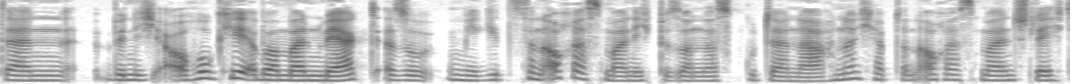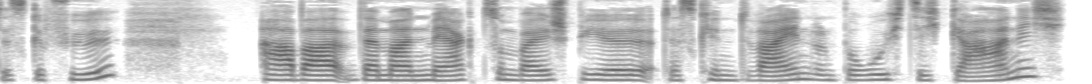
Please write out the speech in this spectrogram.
dann bin ich auch okay, aber man merkt, also mir geht's dann auch erstmal nicht besonders gut danach. Ne? Ich habe dann auch erstmal ein schlechtes Gefühl. Aber wenn man merkt zum Beispiel, das Kind weint und beruhigt sich gar nicht,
